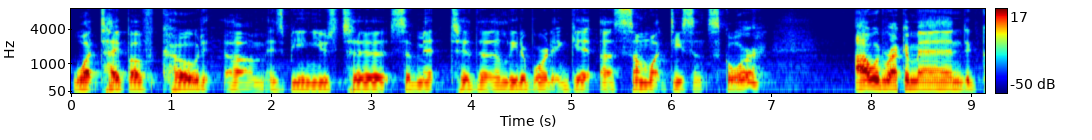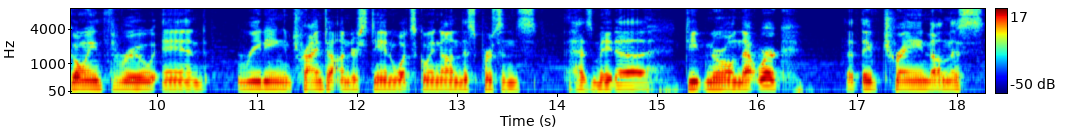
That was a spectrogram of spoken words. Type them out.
what type of code um, is being used to submit to the leaderboard and get a somewhat decent score. I would recommend going through and reading, trying to understand what's going on. This person's has made a deep neural network that they've trained on this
